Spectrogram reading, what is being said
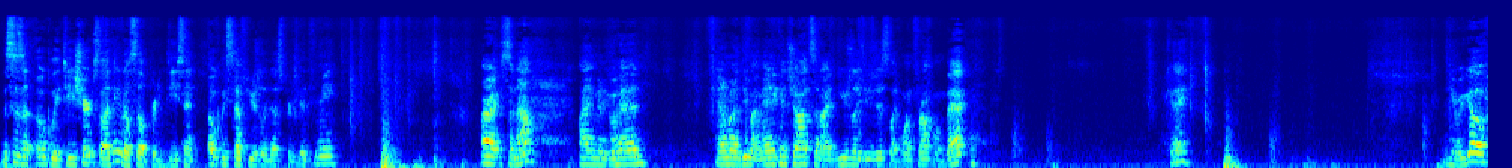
This is an Oakley t-shirt, so I think it'll sell pretty decent. Oakley stuff usually does pretty good for me. Alright, so now I'm going to go ahead and I'm going to do my mannequin shots, and I usually do just like one front, one back. Okay. And here we go.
